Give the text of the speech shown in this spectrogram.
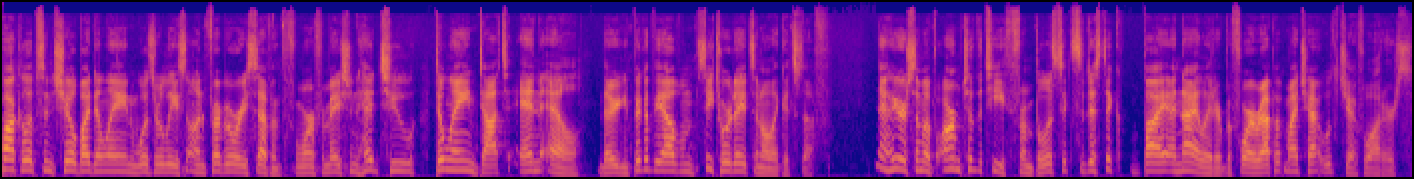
Apocalypse and Chill by Delain was released on February 7th. For more information, head to delain.nl. There you can pick up the album, see tour dates, and all that good stuff. Now, here are some of Armed to the Teeth from Ballistic Sadistic by Annihilator before I wrap up my chat with Jeff Waters.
